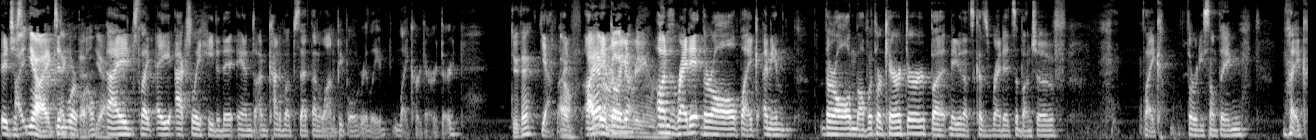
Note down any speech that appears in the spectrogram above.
it just Uh, yeah, I- I didn't get work well. yeah. I just like I actually hated it, and I'm kind of upset that a lot of people really like her character. Do they? Yeah, Oh. I've, I I've haven't been really going been reading reviews. on Reddit. They're all like, I mean, they're all in love with her character, but maybe that's because Reddit's a bunch of like thirty something like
